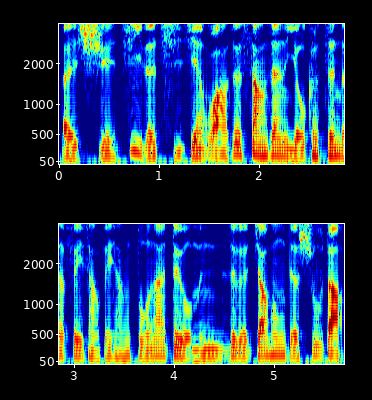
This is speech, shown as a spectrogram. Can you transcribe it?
呃雪季的期间，哇，这上山的游客真的非常非常多。那对我们这个交通的疏导，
